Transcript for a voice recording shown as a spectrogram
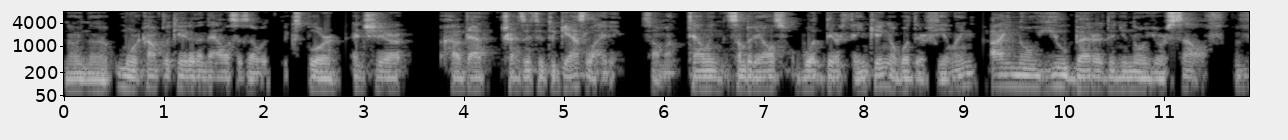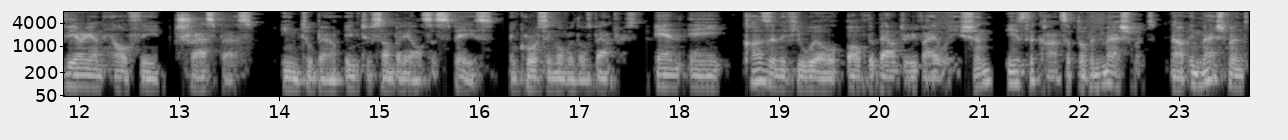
Know, in a more complicated analysis, I would explore and share how that translates into gaslighting someone, telling somebody else what they're thinking or what they're feeling. I know you better than you know yourself. Very unhealthy trespass into bound into somebody else's space and crossing over those boundaries. And a cousin, if you will, of the boundary violation is the concept of enmeshment. Now, enmeshment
